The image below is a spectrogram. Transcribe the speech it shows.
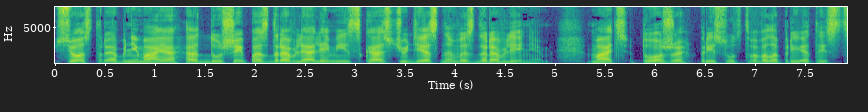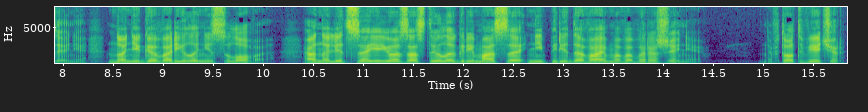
Сестры, обнимая, от души поздравляли Миска с чудесным выздоровлением. Мать тоже присутствовала при этой сцене, но не говорила ни слова, а на лице ее застыла гримаса непередаваемого выражения. В тот вечер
